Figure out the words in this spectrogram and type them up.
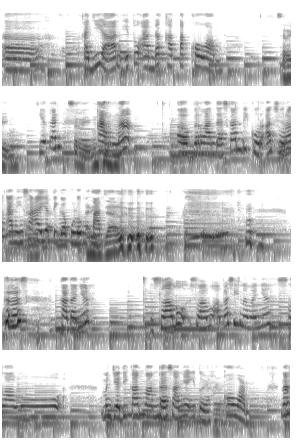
eh, kajian itu ada kata koam sering, ya kan sering. karena eh, berlandaskan di Quran surat An-Nisa ayat 34 Rijal. terus katanya selalu selalu apa sih namanya selalu menjadikan landasannya itu ya Ya. kowam nah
